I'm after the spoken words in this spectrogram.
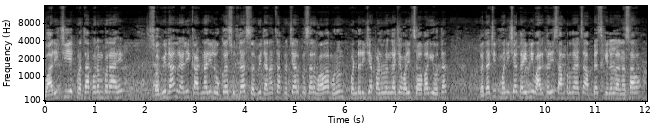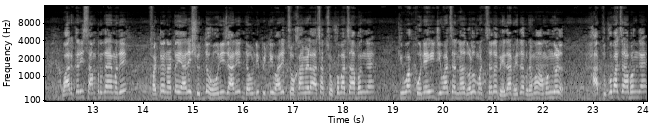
वारीची एक प्रथा परंपरा आहे. संविधान रॅली काढणारी लोक सुद्धा संविधानाचा प्रचार प्रसार व्हावा म्हणून पंढरीच्या पांडुरंगाच्या वारीत सहभागी होतात. कदाचित मनीषाताईंनी वारकरी संप्रदायाचा अभ्यास केलेला नसावा. वारकरी संप्रदायामध्ये खट नट यारे शुद्ध होणी जारे दौंडी पिटी वारे चोखामेळा असा चोखोबाचा अभंग आहे. किंवा कोण्याही जीवाचा न गळो मत्सर भेदाभेद भ्रम अमंगळ हा तुकोबाचा अभंग आहे.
